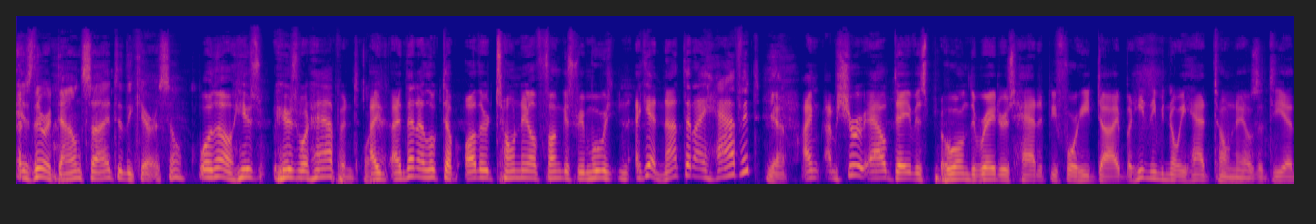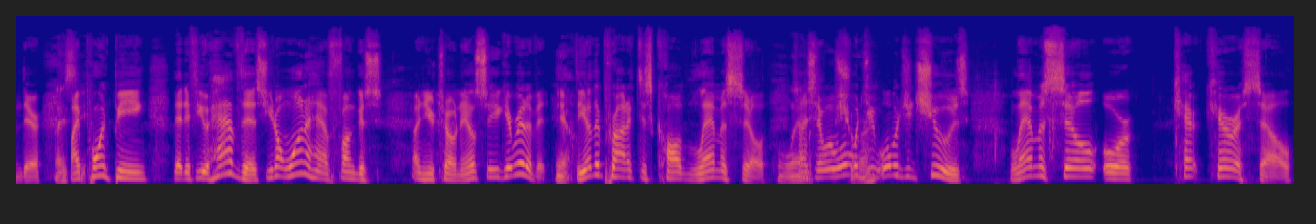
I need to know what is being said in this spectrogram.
Is there a downside to the carousel? Well, no. Here's here's what happened. I, I then I looked up other toenail fungus removers. Again, not that I have it. Yeah. I'm I'm sure Al Davis, who owned the Raiders, had it before he died, but he didn't even know he had toenails at the end there. I My see. point being that if you have this, you don't want to have fungus on your toenails, so you get rid of it. Yeah. The other product is called Lamisil. I said, well, what would you what would you choose, Lamisil or Car- Carousel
